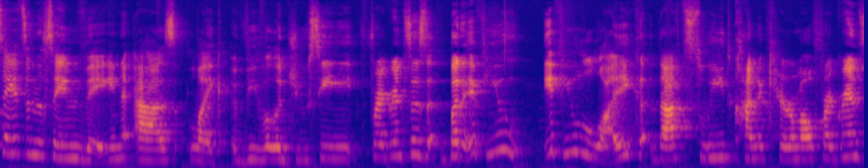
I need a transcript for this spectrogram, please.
say it's in the same vein as like Viva La Juicy fragrances, but if you, if you like that sweet kind of caramel fragrance,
